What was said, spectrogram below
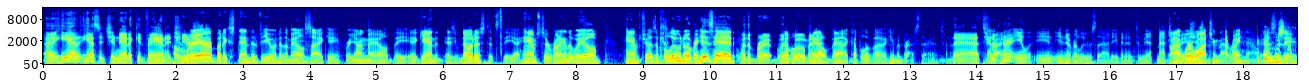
uh, he has he has a genetic advantage a here. rare but extended view into the male psyche for a young male. The again, as you've noticed, it's the uh, hamster running on the wheel. Hamster has a balloon over his head. with a bro- with a couple boob in male, it. yeah, a couple of uh, human breasts there. That's, That's And right. apparently, you, you, you never lose that, even into ma- uh, maturation. we're watching that right now. Yes, indeed.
